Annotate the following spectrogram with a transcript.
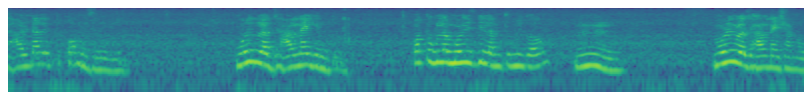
ঝাল ডাল একটু কম হয়েছে নাকি? মরিচগুলো ঝাল নাই কিন্তু। কতগুলো মরিচ দিলাম তুমি গাও হুম মরিচগুলো ঝাল নাই শানু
